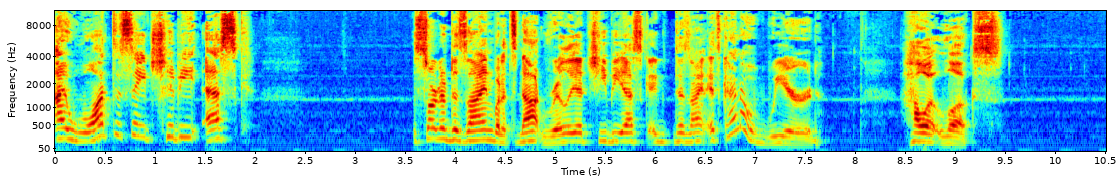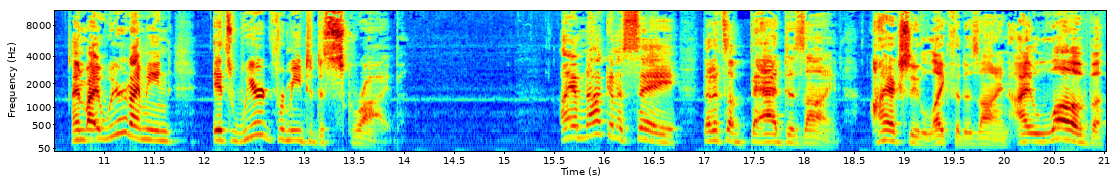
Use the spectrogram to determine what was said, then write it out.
I want to say chibi esque sort of design, but it's not really a chibi esque design. It's kind of weird how it looks. And by weird, I mean it's weird for me to describe. I am not going to say that it's a bad design. I actually like the design. I love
